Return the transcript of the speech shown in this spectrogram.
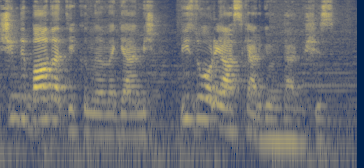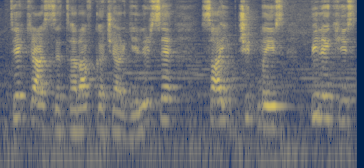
şimdi Bağdat yakınlarına gelmiş, biz de oraya asker göndermişiz. Tekrar size taraf kaçar gelirse sahip çıkmayız, bilakis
